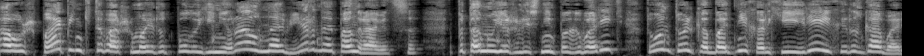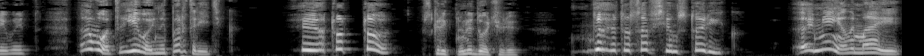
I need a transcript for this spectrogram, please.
А уж папеньке-то вашему этот полугенерал, наверное, понравится, потому, ежели с ним поговорить, то он только об одних архиереях и разговаривает. Вот его иный портретик. — Это-то, — вскрикнули дочери. — Да это совсем старик. — Милые мои,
